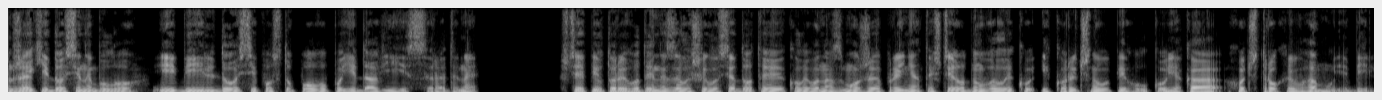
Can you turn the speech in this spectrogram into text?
Джекі досі не було, і біль досі поступово поїдав її зсередини. Ще півтори години залишилося доти, коли вона зможе прийняти ще одну велику і коричневу пігулку, яка хоч трохи вгамує біль.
